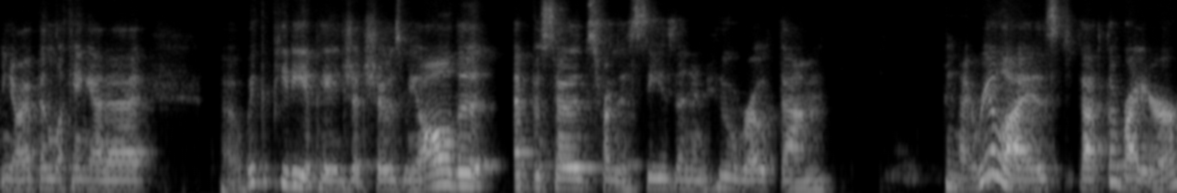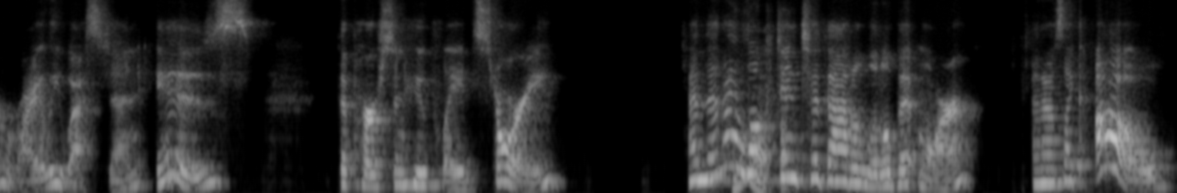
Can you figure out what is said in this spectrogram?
you know, I've been looking at a, a Wikipedia page that shows me all the episodes from the season and who wrote them. And I realized that the writer, Riley Weston, is the person who played Story. And then I ah. looked into that a little bit more and I was like, oh,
